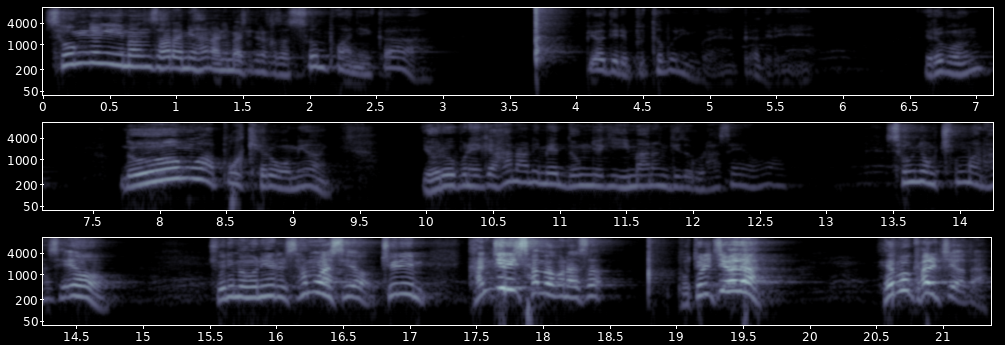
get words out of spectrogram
성령이 임한 사람이 하나님 말씀 들어가서 선포하니까 뼈들이 붙어버린 거예요 뼈들이. 여러분 너무 아프고 괴로우면 여러분에게 하나님의 능력이 임하는 기도를 하세요. 성령 충만하세요. 주님의 은혜를 사모하세요. 주님 간절히 사모하고 나서 붙을지어다. 회복할지어다.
